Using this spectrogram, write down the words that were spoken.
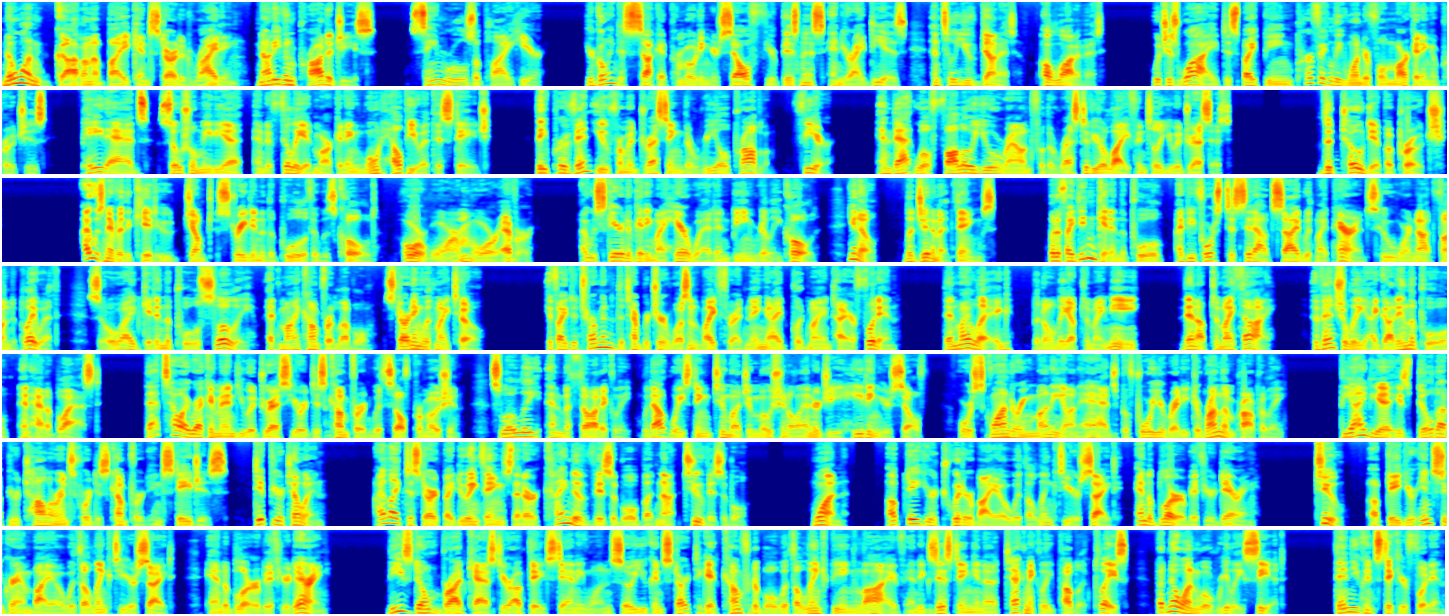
No one got on a bike and started riding, not even prodigies. Same rules apply here. You're going to suck at promoting yourself, your business, and your ideas until you've done it, a lot of it. Which is why, despite being perfectly wonderful marketing approaches, paid ads, social media, and affiliate marketing won't help you at this stage. They prevent you from addressing the real problem, fear, and that will follow you around for the rest of your life until you address it. The toe dip approach. I was never the kid who jumped straight into the pool if it was cold, or warm, or ever. I was scared of getting my hair wet and being really cold. You know, legitimate things. But if I didn't get in the pool, I'd be forced to sit outside with my parents, who were not fun to play with. So I'd get in the pool slowly, at my comfort level, starting with my toe. If I determined the temperature wasn't life threatening, I'd put my entire foot in, then my leg, but only up to my knee, then up to my thigh. Eventually, I got in the pool and had a blast. That's how I recommend you address your discomfort with self promotion slowly and methodically, without wasting too much emotional energy hating yourself or squandering money on ads before you're ready to run them properly. The idea is build up your tolerance for discomfort in stages. Dip your toe in. I like to start by doing things that are kind of visible but not too visible. 1. Update your Twitter bio with a link to your site and a blurb if you're daring. 2. Update your Instagram bio with a link to your site and a blurb if you're daring. These don't broadcast your updates to anyone, so you can start to get comfortable with a link being live and existing in a technically public place, but no one will really see it. Then you can stick your foot in.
